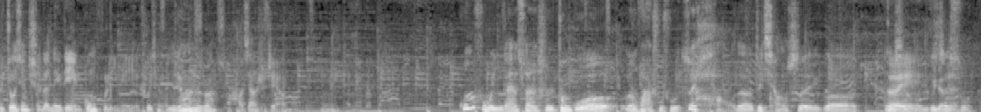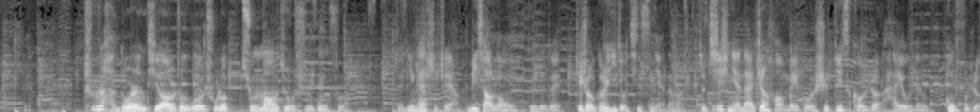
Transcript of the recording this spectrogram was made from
是周星驰的那个电影《功夫》里面也出现了，也用了这歌。好像是这样的。嗯，功夫应该算是中国文化输出最好的、最强势的一个东西对一个元素。是不是很多人提到了中国，除了熊猫就是功夫了？对，应该是这样。李小龙，对对对，这首歌是一九七四年的嘛，就七十年代正好美国是 disco 热，还有那个功夫热，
